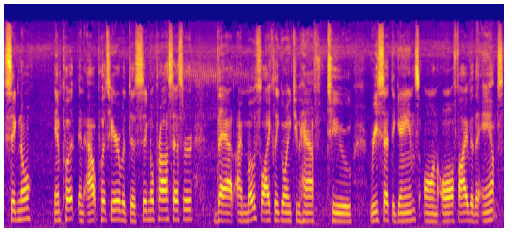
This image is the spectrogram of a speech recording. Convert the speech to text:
signal input and outputs here with this signal processor that I'm most likely going to have to reset the gains on all five of the amps.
